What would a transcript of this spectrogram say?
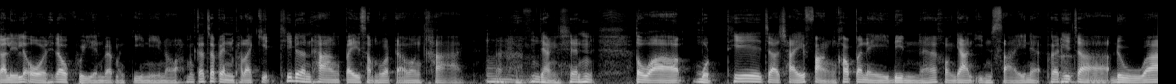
กาลิเลโอที่เราคุยกันแบบเมื่อกี้นี้เนาะมันก็จะเป็นภารกิจที่เดินทางไปสำรวจดาวอังคารนะครับ อย่างเช่น ตัวหมุดที่จะใช้ฝังเข้าไปในดินนะของยานอินไซต์เนี่ยเพื่อที่จะดูว่า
